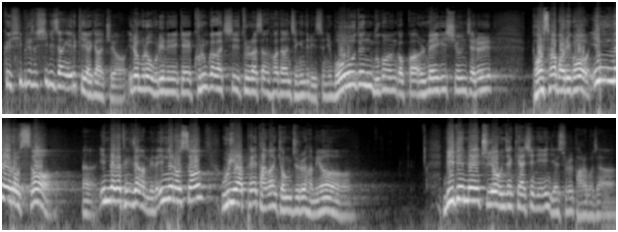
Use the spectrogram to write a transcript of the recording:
그 히브리서 12장에 이렇게 이야기하죠. 이러므로 우리에게 구름과 같이 둘러싼 허다한 증인들이 있으니 모든 무거운 것과 얼매이기 쉬운 죄를 벗어버리고 인내로서 어, 인내가 등장합니다. 인내로서 우리 앞에 당한 경주를 하며 믿음의 주여 온전케 하시니 예수를 바라보자.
